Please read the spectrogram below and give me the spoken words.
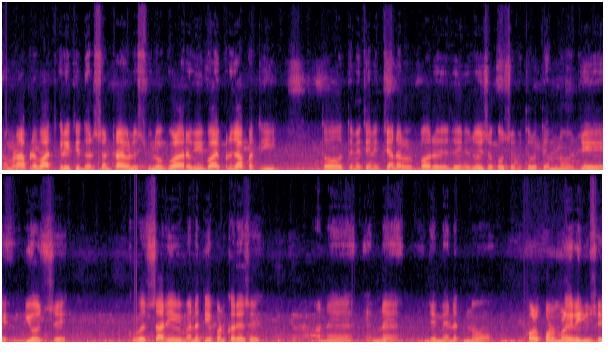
હમણાં આપણે વાત કરી હતી, દર્શન ટ્રાવેલ્સ, વિલોગવાળા, રવિભાઈ, પ્રજાપતિ, તો તમે તેની ચેનલ પર જઈને જોઈ શકો છો મિત્રો, તેમનો જે વિડીયોઝ છે. ખૂબ જ સારી એવી મહેનત એ પણ કરે છે અને એમને જે મહેનતનું ફળ પણ મળી રહ્યું છે.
